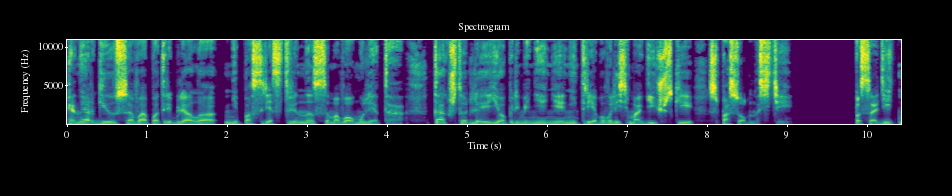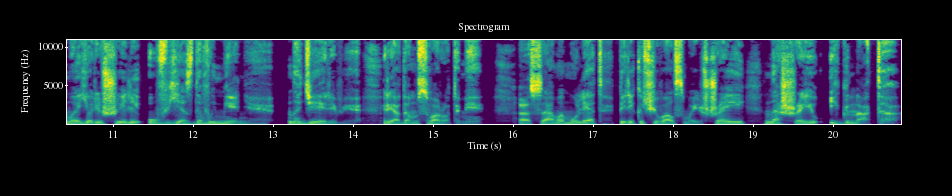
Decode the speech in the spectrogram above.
Энергию сова потребляла непосредственно самого амулета, так что для ее применения не требовались магические способности. Посадить мы ее решили у въезда в имение, на дереве, рядом с воротами, а сам амулет перекочевал с моей шеи на шею Игната.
